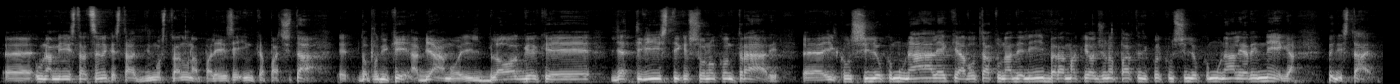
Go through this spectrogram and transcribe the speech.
eh, un'amministrazione che sta dimostrando una palese incapacità. Eh, dopodiché abbiamo il blog, che, gli attivisti che sono contrari, eh, il Consiglio Comunale che ha votato una delibera ma che oggi una parte di quel Consiglio Comunale rinnega. Quindi sta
